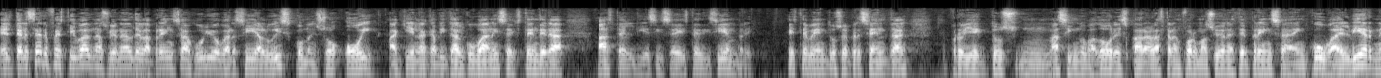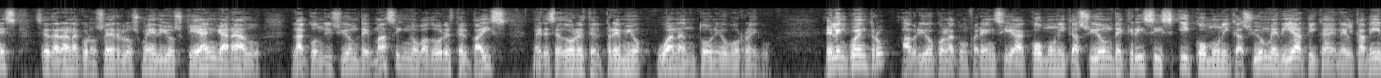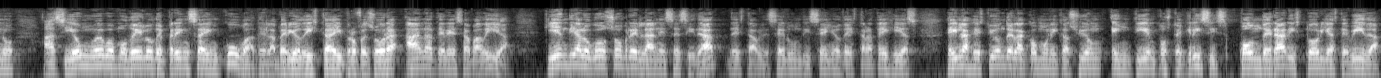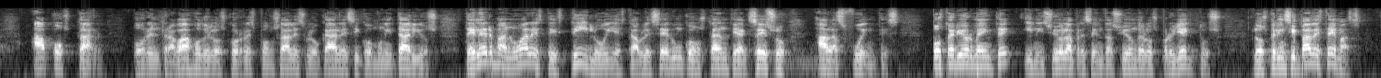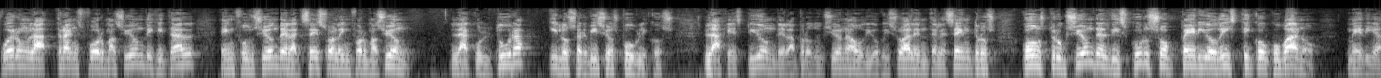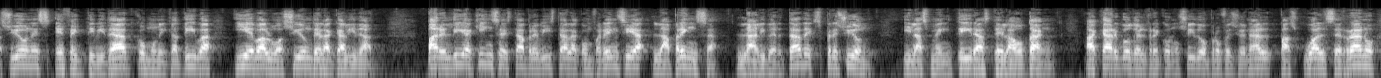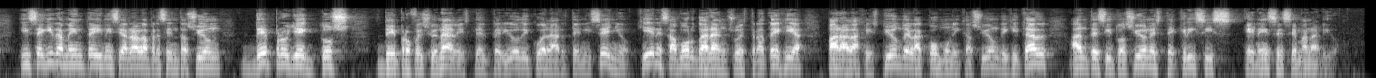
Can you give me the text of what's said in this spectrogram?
El tercer Festival Nacional de la Prensa Julio García Luis comenzó hoy aquí en la capital cubana y se extenderá hasta el 16 de diciembre. Este evento se presentan proyectos más innovadores para las transformaciones de prensa en Cuba. El viernes se darán a conocer los medios que han ganado la condición de más innovadores del país, merecedores del premio Juan Antonio Borrego. El encuentro abrió con la conferencia Comunicación de Crisis y Comunicación Mediática en el camino hacia un nuevo modelo de prensa en Cuba de la periodista y profesora Ana Teresa Badía, quien dialogó sobre la necesidad de establecer un diseño de estrategias en la gestión de la comunicación en tiempos de crisis, ponderar historias de vida, apostar por el trabajo de los corresponsales locales y comunitarios, tener manuales de estilo y establecer un constante acceso a las fuentes. Posteriormente, inició la presentación de los proyectos. Los principales temas fueron la transformación digital en función del acceso a la información, la cultura y los servicios públicos, la gestión de la producción audiovisual en telecentros, construcción del discurso periodístico cubano, mediaciones, efectividad comunicativa y evaluación de la calidad. Para el día 15 está prevista la conferencia La prensa, la libertad de expresión y las mentiras de la OTAN, a cargo del reconocido profesional Pascual Serrano y seguidamente iniciará la presentación de proyectos de profesionales del periódico El Artemiseño, quienes abordarán su estrategia para la gestión de la comunicación digital ante situaciones de crisis en ese semanario.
